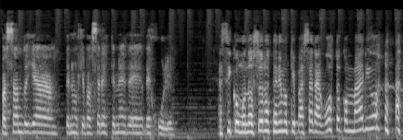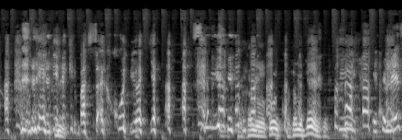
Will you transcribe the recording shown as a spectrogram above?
pasando ya, tenemos que pasar este mes de julio. Así como nosotros tenemos que pasar agosto con Mario, usted tiene que pasar julio allá. este mes,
